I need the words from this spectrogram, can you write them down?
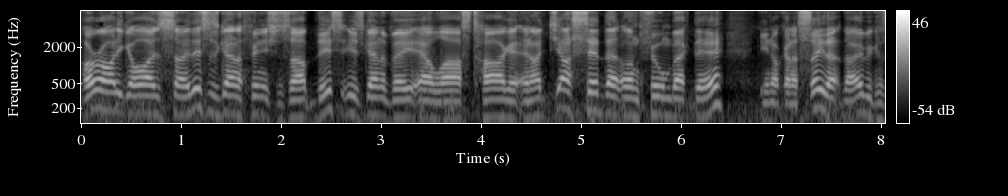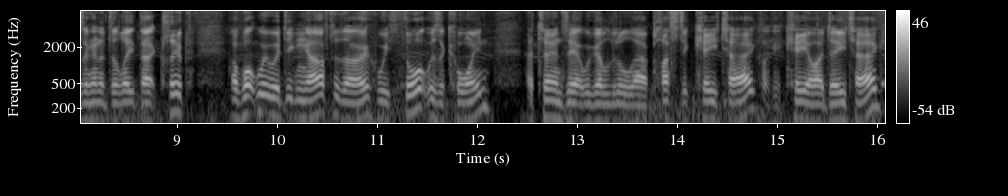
Alrighty guys, so this is going to finish us up. This is going to be our last target and I just said that on film back there. You're not going to see that though because I'm going to delete that clip of what we were digging after though. We thought was a coin. It turns out we got a little uh, plastic key tag, like a key ID tag.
